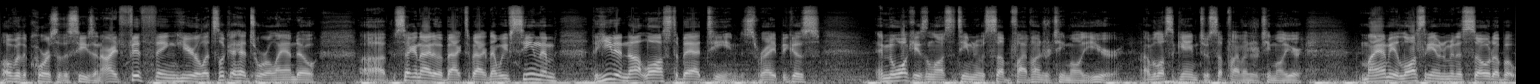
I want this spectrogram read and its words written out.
over the course of the season? All right, fifth thing here. Let's look ahead to Orlando. Uh, second night of a back to back. Now we've seen them. The Heat have not lost to bad teams, right? Because and Milwaukee hasn't lost a team to a sub 500 team all year. I've lost a game to a sub 500 team all year. Miami had lost the game to Minnesota, but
